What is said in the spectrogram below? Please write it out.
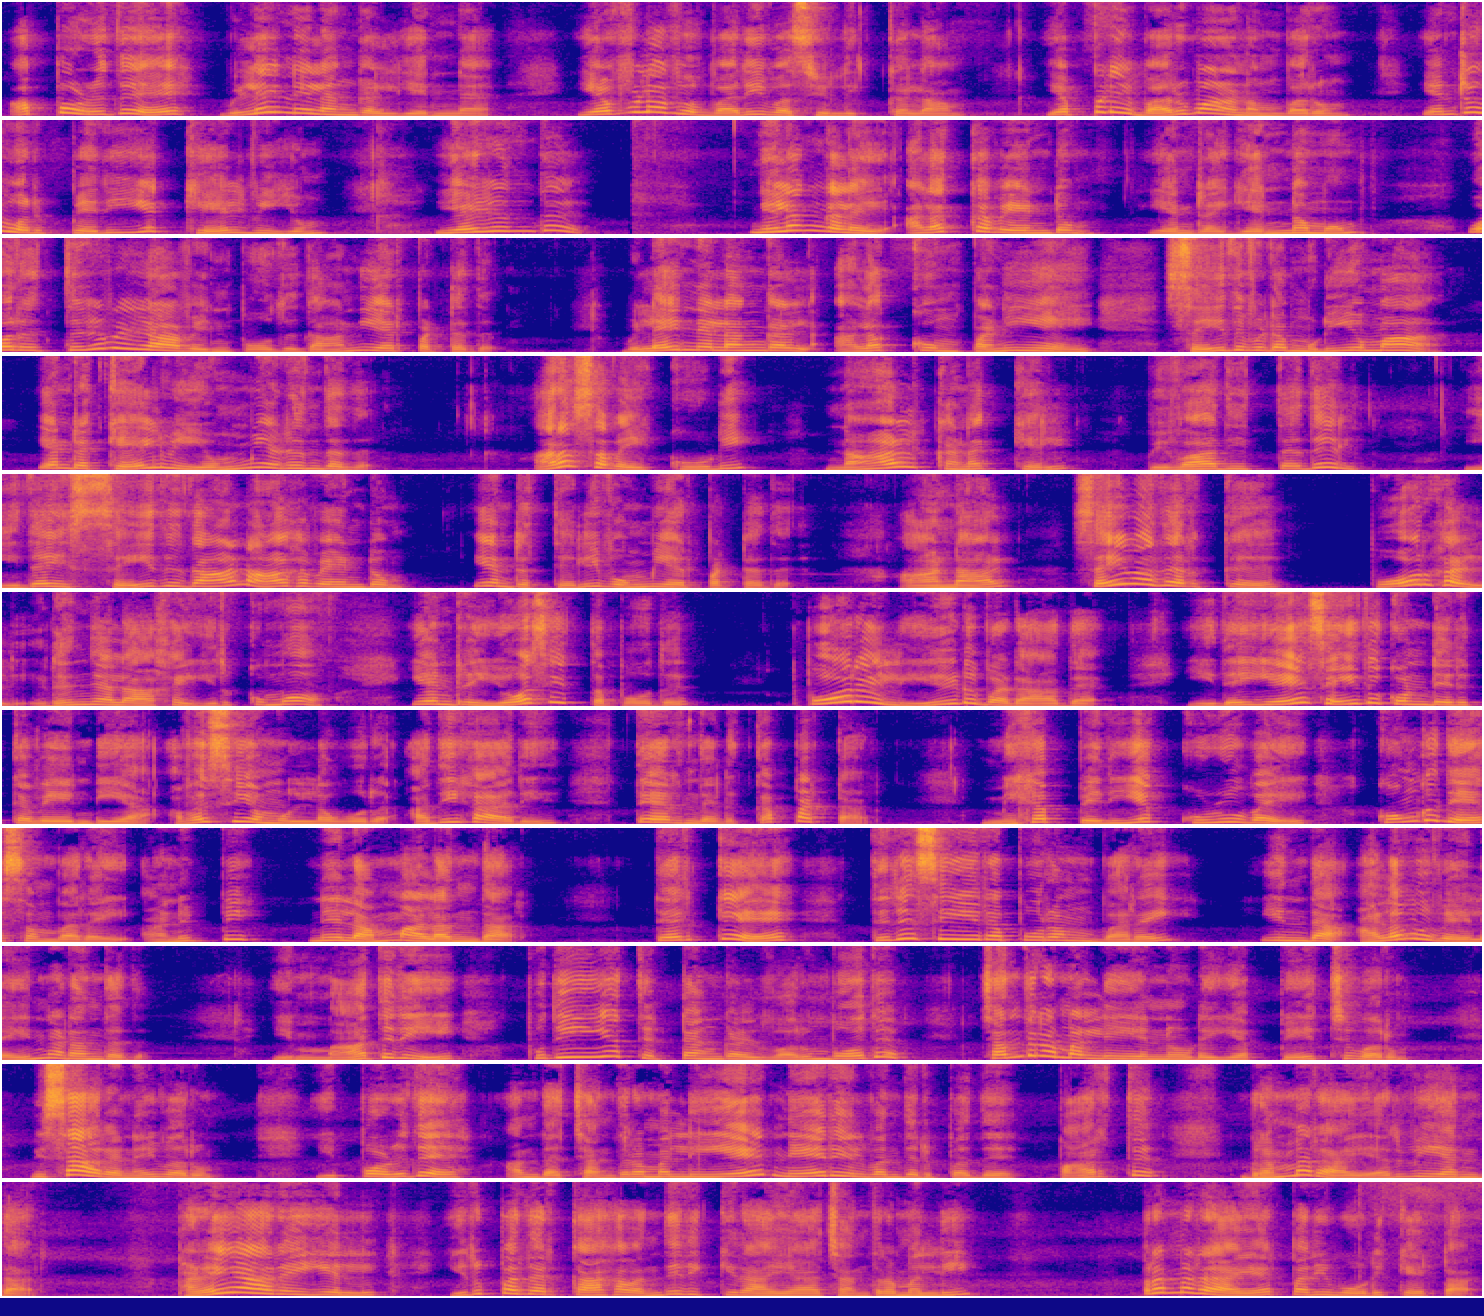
அப்பொழுது விளைநிலங்கள் என்ன? எவ்வளவு வரி வசூலிக்கலாம்? எப்படி வருமானம் வரும்? என்று ஒரு பெரிய கேள்வியும் எழுந்து நிலங்களை அளக்க வேண்டும் என்ற எண்ணமும் ஒரு திருவிழாவின் போதுதான் ஏற்பட்டது. விளைநிலங்கள் அளக்கும் பணியை செய்துவிட முடியுமா என்ற கேள்வியும் எழுந்தது. அரசவை கூடி நாள் கணக்கில் விவாதித்ததில் இதை செய்துதான் ஆக வேண்டும் என்ற தெளிவும் ஏற்பட்டது. ஆனால் செய்வதற்கு போர்கள் இடைஞ்சலாக இருக்குமோ என்று யோசித்தபோது போரில் ஈடுபடாத இதையே செய்து கொண்டிருக்க வேண்டிய அவசியமுள்ள ஒரு அதிகாரி தேர்ந்தெடுக்கப்பட்டார். மிகப்பெரிய குழுவை கொங்கு தேசம் வரை அனுப்பி நிலம் அளந்தார். தெற்கே திருசீரபுரம் வரை இந்த அளவு வேலை நடந்தது. இம்மாதிரி புதிய திட்டங்கள் வரும்போது சந்திரமல்லியினுடைய பேச்சு வரும் விசாரணை வரும். இப்பொழுது அந்த சந்திரமல்லியே நேரில் வந்திருப்பது பார்த்து பிரம்மராயர் வியந்தார். பழையாறையில் இருப்பதற்காக வந்திருக்கிறாயா சந்திரமல்லி? பிரம்மராயர் பரிவோடு கேட்டார்.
